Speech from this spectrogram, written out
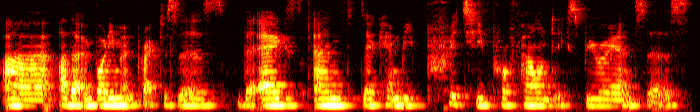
uh, other embodiment practices, the eggs, and there can be pretty profound experiences.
